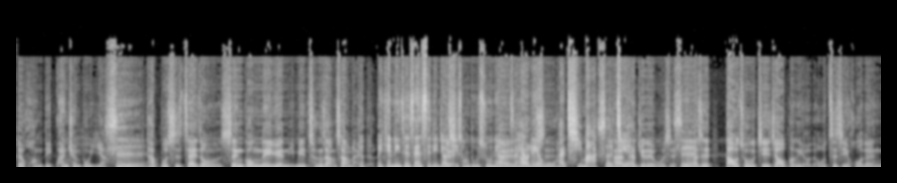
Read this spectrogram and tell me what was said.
的皇帝完全不一样，是、哦、他不是在这种深宫内院里面成长上来的，每天凌晨三四点就要起床读书那样子，还要练武，还骑马射箭。他，绝对不是，是。他是到处结交朋友的，我自己活得很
